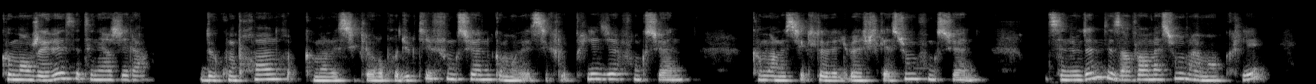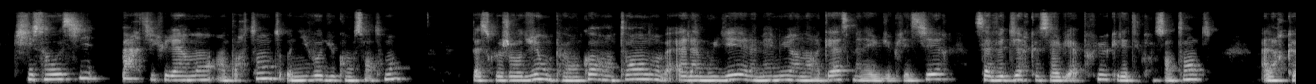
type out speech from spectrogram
comment gérer cette énergie-là, de comprendre comment le cycle reproductif fonctionne, comment le cycle plaisir fonctionne, comment le cycle de la lubrification fonctionne. Ça nous donne des informations vraiment clés qui sont aussi particulièrement importantes au niveau du consentement. Parce qu'aujourd'hui, on peut encore entendre, bah, elle a mouillé, elle a même eu un orgasme, elle a eu du plaisir, ça veut dire que ça lui a plu, qu'elle était consentante, alors que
